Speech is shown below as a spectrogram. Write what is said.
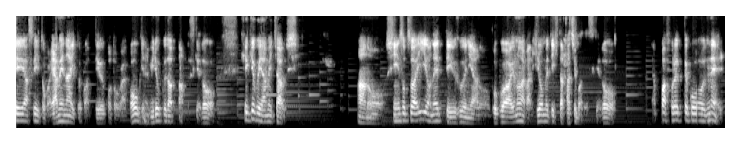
えやすいとかやめないとかっていうことが大きな魅力だったんですけど結局やめちゃうしあの新卒はいいよねっていうふうにあの僕は世の中に広めてきた立場ですけどやっぱそれってこうね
